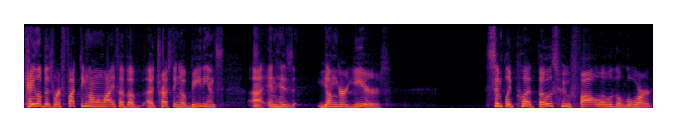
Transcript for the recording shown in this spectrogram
Caleb is reflecting on the life of a, a trusting obedience uh, in his younger years. Simply put, those who follow the Lord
